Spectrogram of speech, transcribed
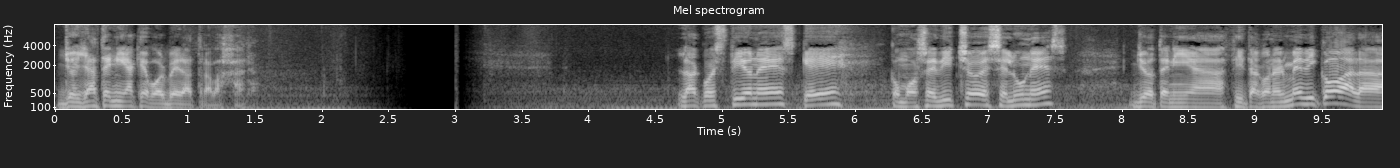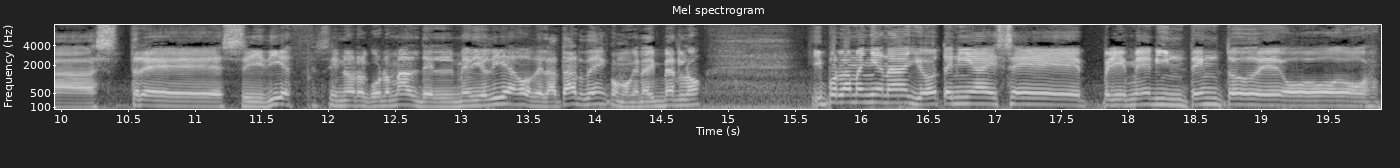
yo ya tenía que volver a trabajar. La cuestión es que, como os he dicho, ese lunes yo tenía cita con el médico a las 3 y 10, si no recuerdo mal, del mediodía o de la tarde, como queráis verlo. Y por la mañana yo tenía ese primer intento de. O,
